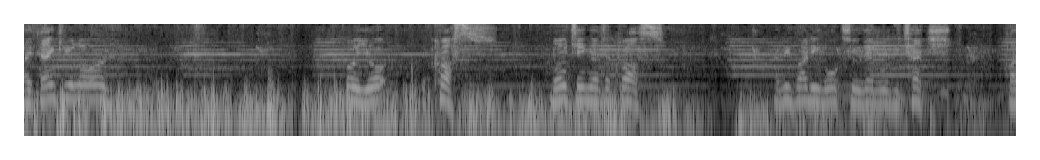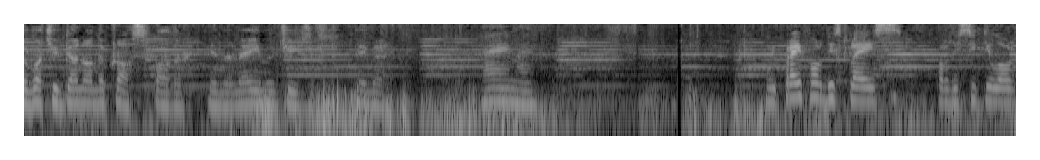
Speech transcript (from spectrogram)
I thank you, Lord, for your the cross, anointing of the cross. Everybody walks through there will be touched by what you've done on the cross, Father, in the name of Jesus. Amen. Amen. We pray for this place, for this city, Lord,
